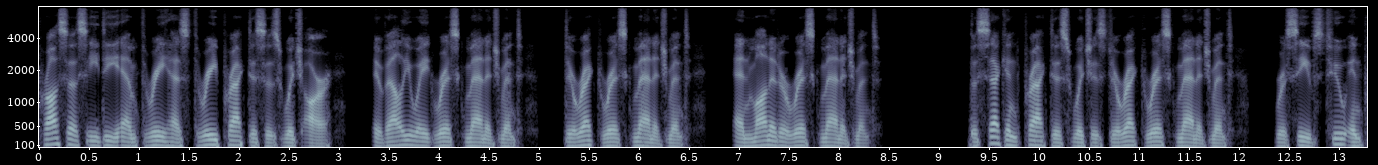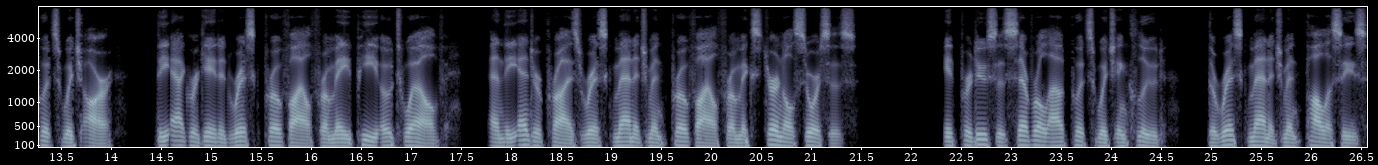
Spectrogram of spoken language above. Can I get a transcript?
Process EDM3 has three practices which are, evaluate risk management, direct risk management, and monitor risk management. The second practice which is direct risk management, receives two inputs which are, the aggregated risk profile from APO12, and the enterprise risk management profile from external sources. It produces several outputs which include, the risk management policies,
